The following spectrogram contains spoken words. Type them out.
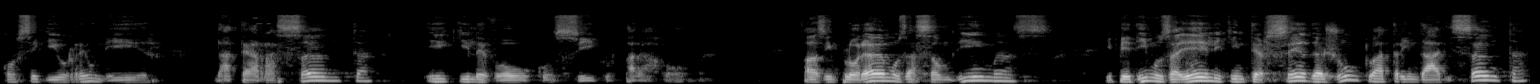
conseguiu reunir da Terra Santa e que levou consigo para Roma. Nós imploramos a São Dimas e pedimos a ele que interceda junto à Trindade Santa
